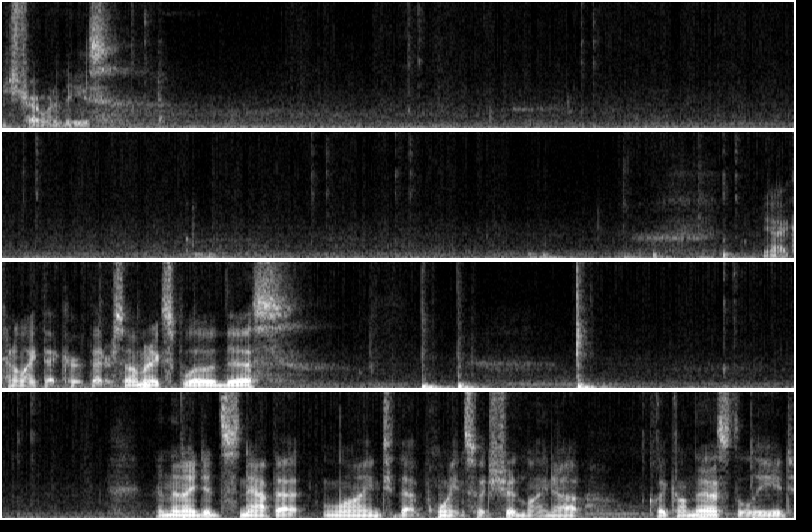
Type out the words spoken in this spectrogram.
Just try one of these. Yeah, I kind of like that curve better. So I'm going to explode this. And then I did snap that line to that point, so it should line up. Click on this, delete.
